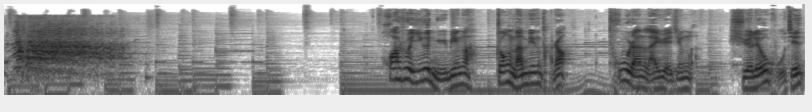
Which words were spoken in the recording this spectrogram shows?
话说一个女兵啊，装男兵打仗，突然来月经了，血流古今。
